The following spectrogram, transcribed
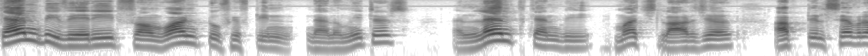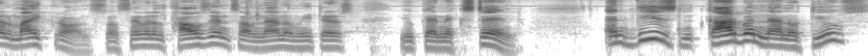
can be varied from 1 to 15 nanometers and length can be much larger up till several microns. So, several thousands of nanometers you can extend and these carbon nanotubes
